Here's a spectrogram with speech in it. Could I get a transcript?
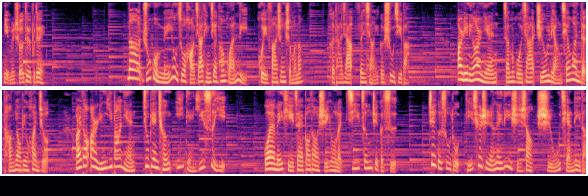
你们说对不对？那如果没有做好家庭健康管理，会发生什么呢？和大家分享一个数据吧。二零零二年，咱们国家只有两千万的糖尿病患者，而到二零一八年就变成一点一四亿。国外媒体在报道时用了“激增”这个词，这个速度的确是人类历史上史无前例的。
